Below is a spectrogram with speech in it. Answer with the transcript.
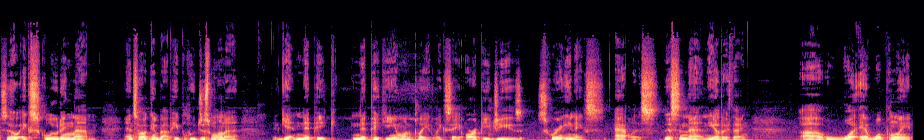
So excluding them and talking about people who just want to get nitpick nitpicky and want to play like say RPGs, Square Enix, Atlus, this and that and the other thing. Uh, what at what point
